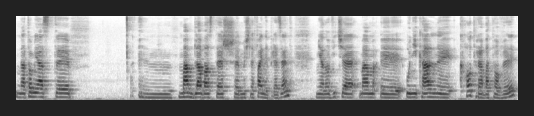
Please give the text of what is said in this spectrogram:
Natomiast Mam dla Was też, myślę, fajny prezent. Mianowicie mam y, unikalny kod rabatowy,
